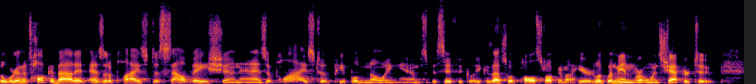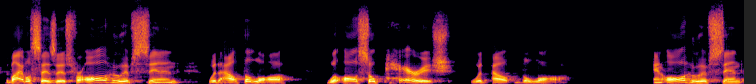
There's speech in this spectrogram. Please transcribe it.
But we're going to talk about it as it applies to salvation and as it applies to people knowing Him specifically, because that's what Paul's talking about here. Look with me in Romans chapter 2. The Bible says this For all who have sinned without the law will also perish without the law. And all who have sinned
